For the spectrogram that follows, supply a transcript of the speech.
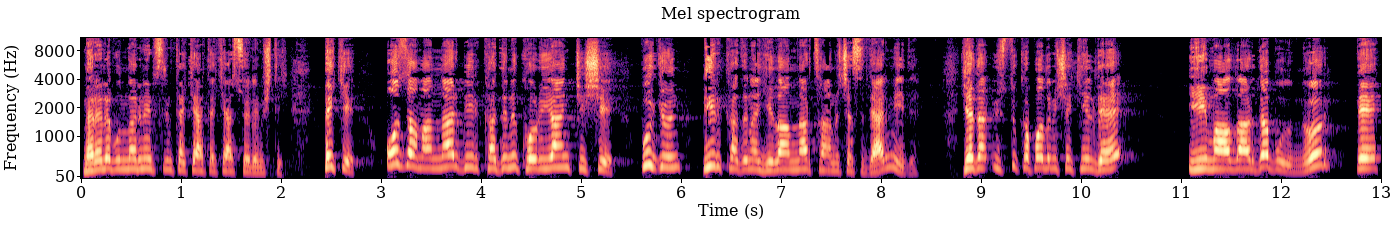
Meral'e bunların hepsini teker teker söylemiştik. Peki o zamanlar bir kadını koruyan kişi bugün bir kadına yılanlar tanrıçası der miydi? Ya da üstü kapalı bir şekilde imalarda bulunur ve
